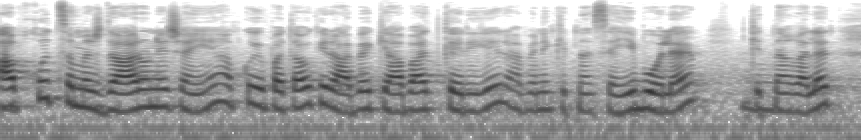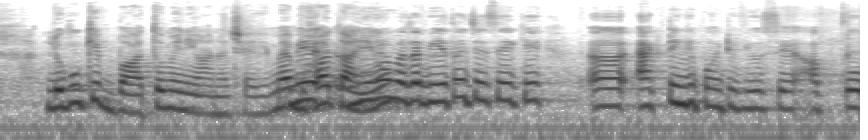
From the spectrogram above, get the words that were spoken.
आप खुद समझदार होने चाहिए आपको ये पता हो कि राबिया क्या बात करी है राबे ने कितना सही बोला है कितना गलत। लोगों की बातों में नहीं आना चाहिए। मैं बहुत आई हूँ। मतलब ये था जैसे कि एक्टिंग के पॉइंट ऑफ़ व्यू से आपको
